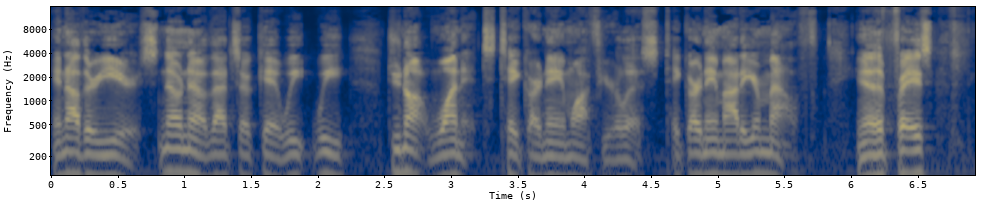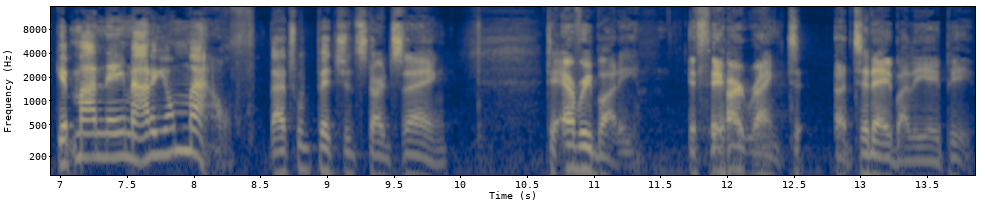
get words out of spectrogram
in other years. No, no, that's okay. We, we do not want it to take our name off your list. Take our name out of your mouth. You know the phrase? Get my name out of your mouth. That's what Pitt should start saying to everybody if they aren't ranked uh, today by the AP.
